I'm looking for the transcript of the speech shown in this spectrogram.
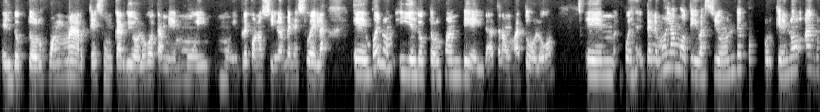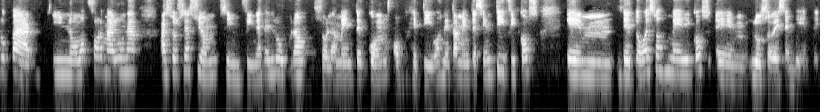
el doctor Juan Márquez, un cardiólogo también muy, muy reconocido en Venezuela, eh, bueno, y el doctor Juan Vieira, traumatólogo. Em, pues tenemos la motivación de por qué no agrupar y no formar una asociación sin fines de lucro, solamente con objetivos netamente científicos, em, de todos esos médicos eh, luso-descendientes.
